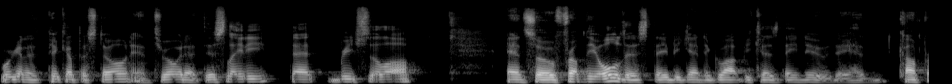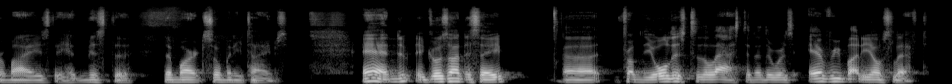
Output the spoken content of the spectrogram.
we're going to pick up a stone and throw it at this lady that breached the law. And so from the oldest, they began to go out because they knew they had compromised, they had missed the, the mark so many times. And it goes on to say, uh, from the oldest to the last, in other words, everybody else left.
